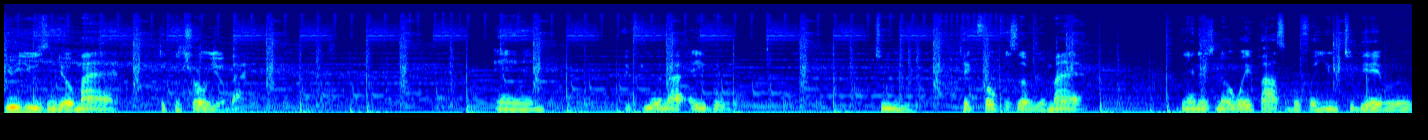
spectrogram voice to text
you using your mind to control your body. And if you are not able to take focus of your mind, then there's no way possible for you to be able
